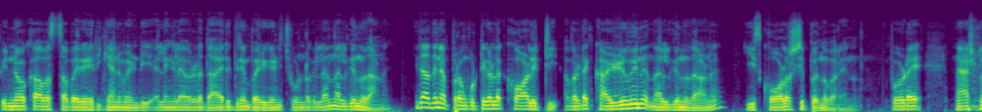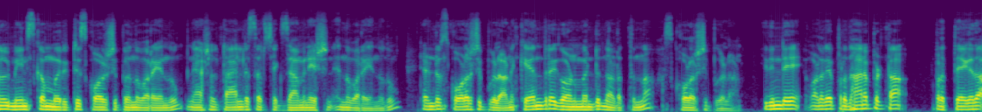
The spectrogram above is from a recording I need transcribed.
പിന്നോക്കാവസ്ഥ പരിഹരിക്കാൻ വേണ്ടി അല്ലെങ്കിൽ അവരുടെ ദാരിദ്ര്യം പരിഗണിച്ചുകൊണ്ടെല്ലാം നൽകുന്നതാണ്. ഇത് അതിനപ്പുറം കുട്ടികളുടെ ക്വാളിറ്റി അവരുടെ കഴിവിന് നൽകുന്നതാണ് ഈ സ്കോളർഷിപ്പ് എന്ന് പറയുന്നത്. ഇപ്പോൾ ഇവിടെ national means cum merit scholarship എന്ന് പറയുന്നതും നാഷണൽ ടാലന്റ് സെർച്ച് എക്സാമിനേഷൻ എന്ന് പറയുന്നതും രണ്ടും സ്കോളർഷിപ്പുകളാണ്. കേന്ദ്ര ഗവൺമെന്റ് നടത്തുന്ന സ്കോളർഷിപ്പുകളാണ്. ഇതിന്റെ വളരെ പ്രധാനപ്പെട്ട പ്രത്യേകത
